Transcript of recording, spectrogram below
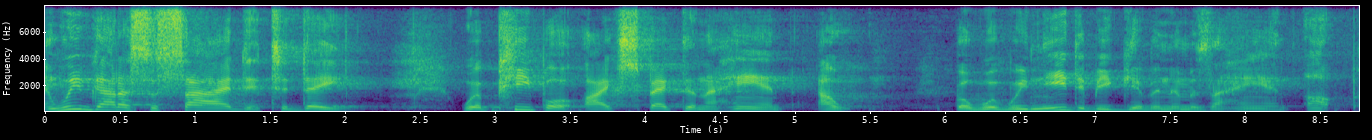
And we've got a society today where people are expecting a hand out, but what we need to be giving them is a hand up.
